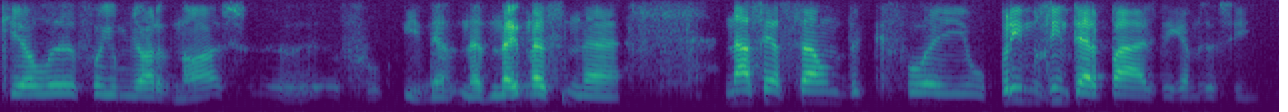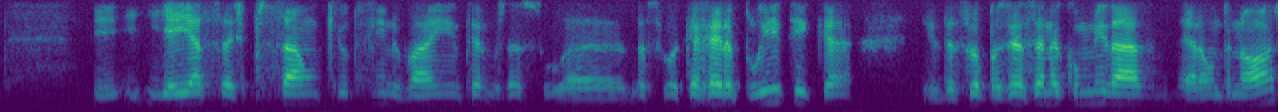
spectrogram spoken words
que ele foi o melhor de nós, eh, e na, na, na, na, na acessão de que foi o primus inter pares, digamos assim. E, e, é essa expressão que o define bem em termos da sua, da sua carreira política e da sua presença na comunidade. Era um de nós,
